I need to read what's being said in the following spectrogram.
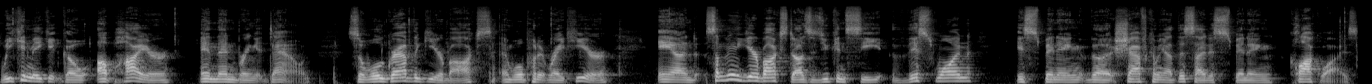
we can make it go up higher and then bring it down. So we'll grab the gearbox and we'll put it right here. And something the gearbox does is you can see this one is spinning, the shaft coming out this side is spinning clockwise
